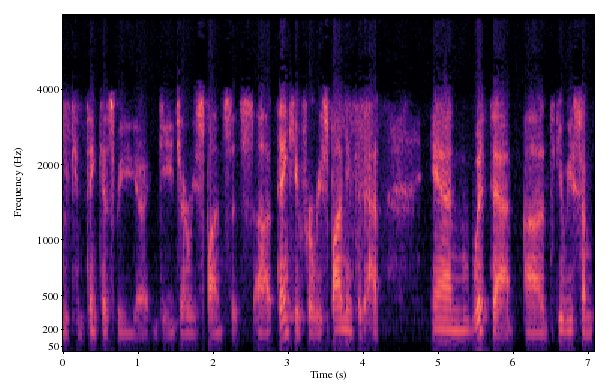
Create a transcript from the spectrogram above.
we can think as we uh, gauge our responses. Uh, thank you for responding to that. And with that, to give you some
